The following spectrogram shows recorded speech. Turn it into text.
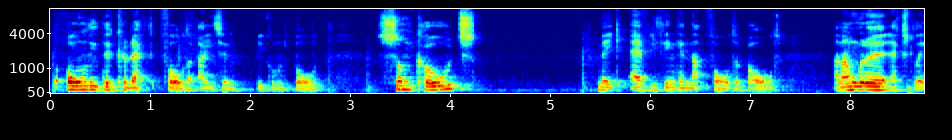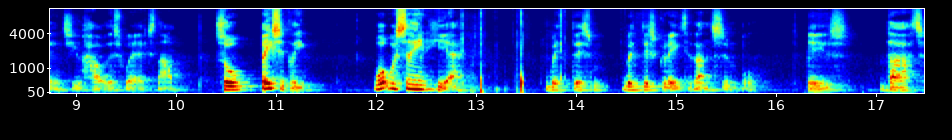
but only the correct folder item becomes bold. Some codes make everything in that folder bold. And I'm going to explain to you how this works now. So basically, what we're saying here with this with this greater than symbol is that,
